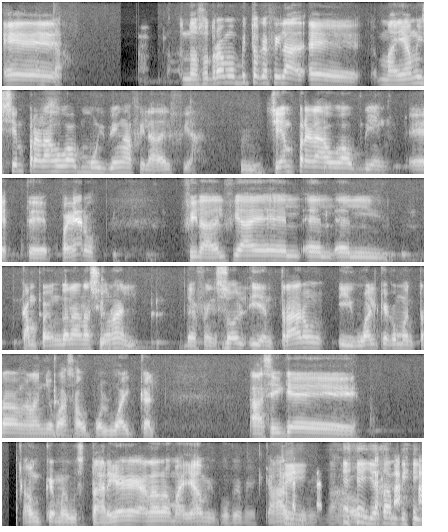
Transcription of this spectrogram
Eh, nosotros hemos visto que Fila- eh, Miami siempre la ha jugado muy bien a Filadelfia. Siempre la ha jugado bien. Este, pero Filadelfia es el, el- el campeón de la nacional, defensor, y entraron igual que como entraron el año pasado por Wildcard. Así que, aunque me gustaría que ganara Miami, porque me cago Sí, yo también.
